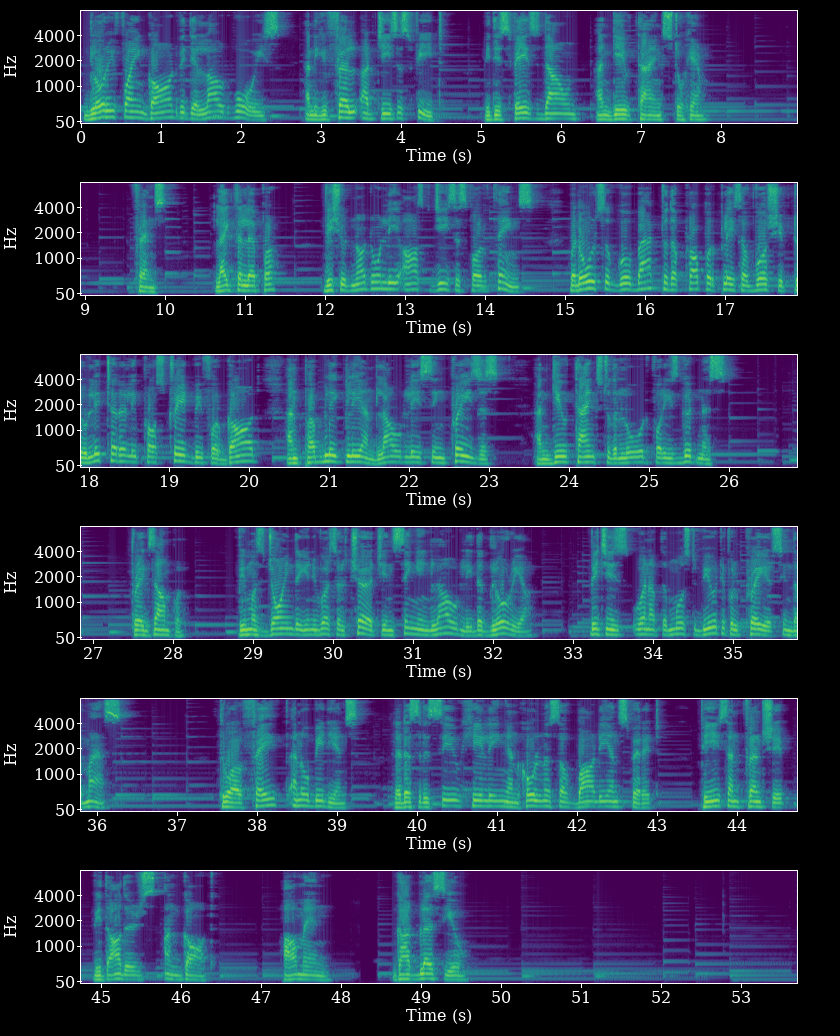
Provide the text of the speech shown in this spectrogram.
glorifying God with a loud voice, and he fell at Jesus' feet with his face down and gave thanks to him. Friends, like the leper, we should not only ask Jesus for things, but also go back to the proper place of worship to literally prostrate before God and publicly and loudly sing praises and give thanks to the Lord for His goodness. For example, we must join the Universal Church in singing loudly the Gloria, which is one of the most beautiful prayers in the Mass. Through our faith and obedience, let us receive healing and wholeness of body and spirit, peace and friendship with others and God. Amen. God bless you.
